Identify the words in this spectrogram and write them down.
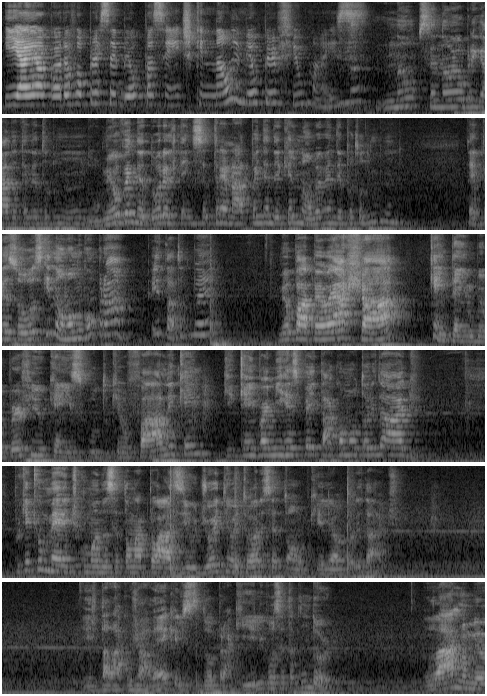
E aí agora eu vou perceber o paciente que não é meu perfil mais. Não, não, você não é obrigado a atender todo mundo. O meu vendedor ele tem que ser treinado para entender que ele não vai vender para todo mundo. Tem pessoas que não vão me comprar e tá tudo bem. Meu papel é achar quem tem o meu perfil, quem escuta o que eu falo e quem, quem vai me respeitar como autoridade. Por que, que o médico manda você tomar Plasil de 8 em 8 horas e você toma? Porque ele é autoridade. Ele tá lá com o jaleco, ele estudou para aquilo e você tá com dor. Lá no meu,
